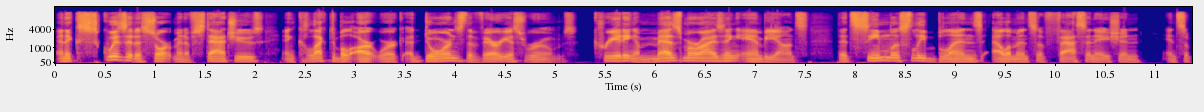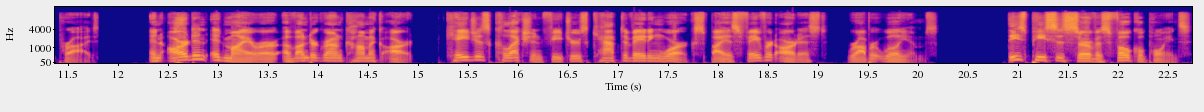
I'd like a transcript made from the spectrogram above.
an exquisite assortment of statues and collectible artwork adorns the various rooms, creating a mesmerizing ambiance that seamlessly blends elements of fascination and surprise. An ardent admirer of underground comic art, Cage's collection features captivating works by his favorite artist, Robert Williams. These pieces serve as focal points,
